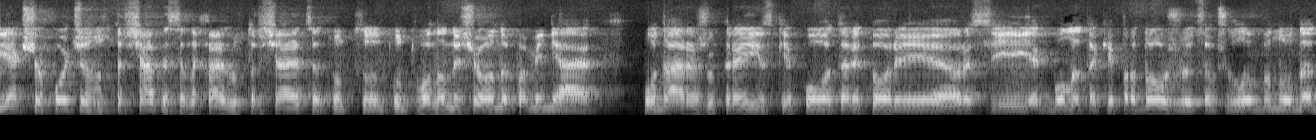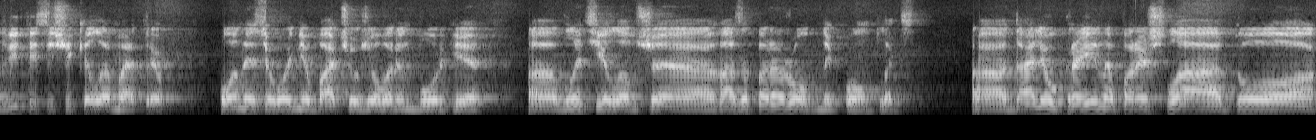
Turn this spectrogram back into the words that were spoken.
якщо хоче зустрічатися, нехай зустрічається. Тут тут воно нічого не поміняє. Удари ж українські по території Росії як були, так і продовжуються в глибину на 2000 кілометрів. Он я сьогодні бачу вже в Оренбургі е, влетіло вже газопереробний комплекс. Е, Далі Україна перейшла до е,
